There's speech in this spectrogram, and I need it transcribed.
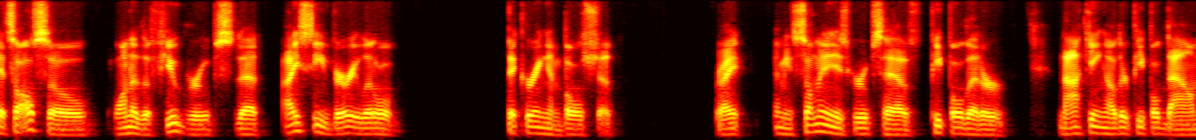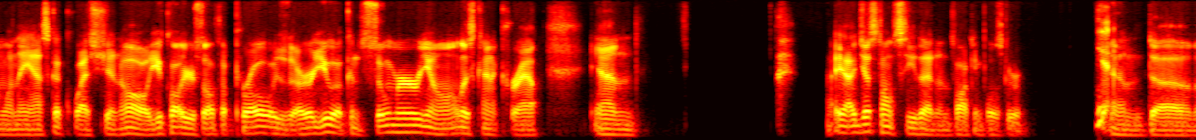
It's also one of the few groups that I see very little bickering and bullshit, right? I mean, so many of these groups have people that are knocking other people down when they ask a question. Oh, you call yourself a pro? Is are you a consumer? You know, all this kind of crap. And I, I just don't see that in the Talking Pools group. Yeah. And uh,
